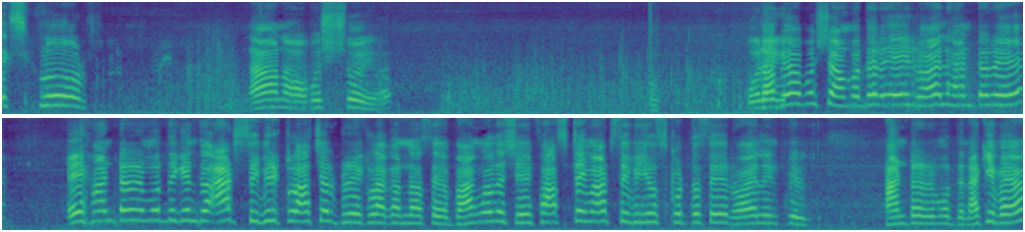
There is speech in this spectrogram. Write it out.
এক্সপ্লোর না না অবশ্যই। তবে অবশ্য আমাদের এই রয়্যাল হান্টারে এই হান্টারের মধ্যে কিন্তু আট সিবির ক্লাচার ব্রেক লাগানো আছে। বাংলাদেশে ফার্স্ট টাইম আট সিবি ইউজ করতেছে রয়্যাল এনফিল্ড হান্টারের মধ্যে। নাকি ভাইয়া?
